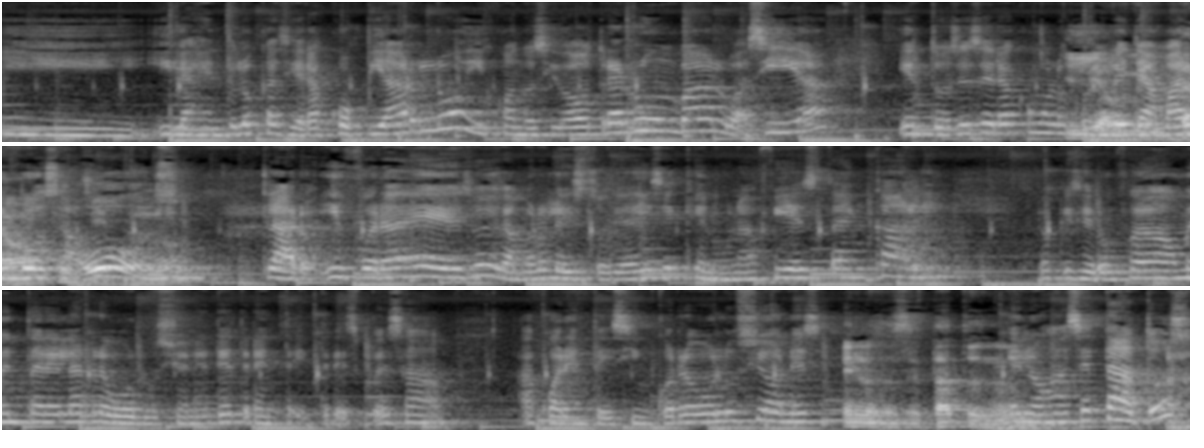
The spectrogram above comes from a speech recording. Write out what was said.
y, la gente lo que hacía era copiarlo y cuando se iba a otra rumba lo hacía y entonces era como lo que le llama el voz a voz. Claro, y fuera de eso, digamos, la historia dice que en una fiesta en Cali lo que hicieron fue aumentar las revoluciones de 33 pues a, a 45 revoluciones. En los acetatos, ¿no? En los acetatos.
